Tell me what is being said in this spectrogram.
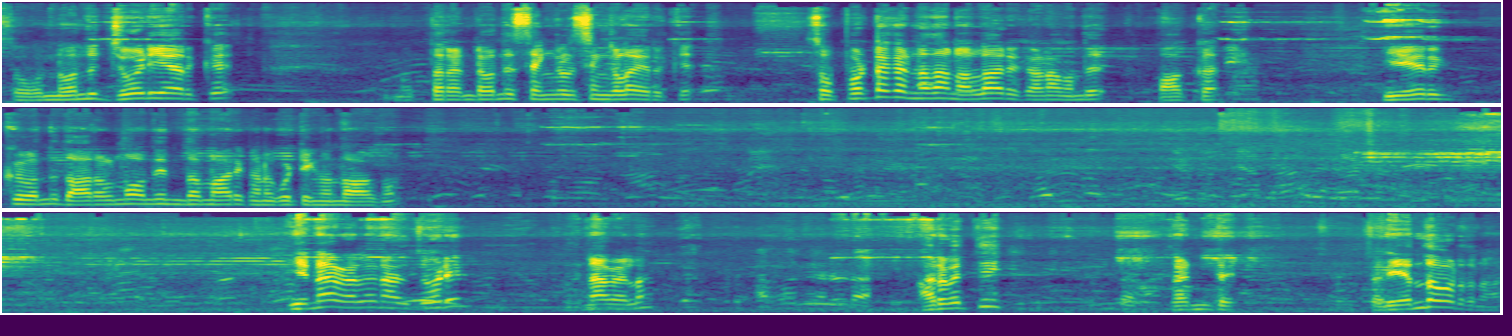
ஸோ ஒன்று வந்து ஜோடியாக இருக்குது மற்ற ரெண்டு வந்து செங்கல் செங்கலாக இருக்குது ஸோ பொட்டக்கண்ணை தான் நல்லா இருக்கு. ஆனால் வந்து பார்க்க. ஏருக்கு வந்து தாராளமாக வந்து இந்த மாதிரி கணக்குட்டிங்க வந்து ஆகும். என்ன வேலை? அது ஜோடி? என்ன வேலை? அறுபத்தி ரெண்டு. சரி எந்த ஊருதுண்ணா?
